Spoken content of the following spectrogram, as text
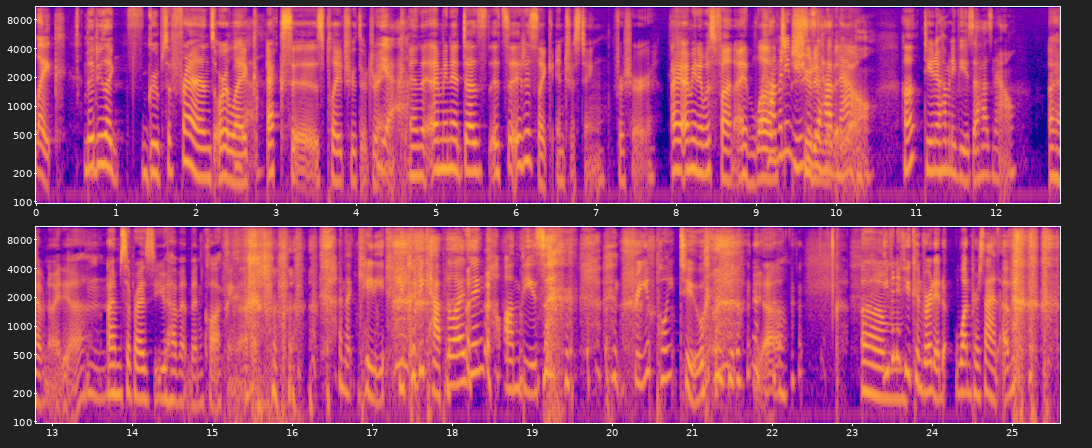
like. they do like groups of friends or like Yeah. exes play truth or drink Yeah. and i mean it does it's it is like interesting for sure i, I mean it was fun i loved How many views does it have now? Huh? Do you know how many views it has now? i have no idea Mm. i'm surprised you haven't been clocking that I'm like Katie. You could be capitalizing on these three point two, yeah um, even if you converted one percent of.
